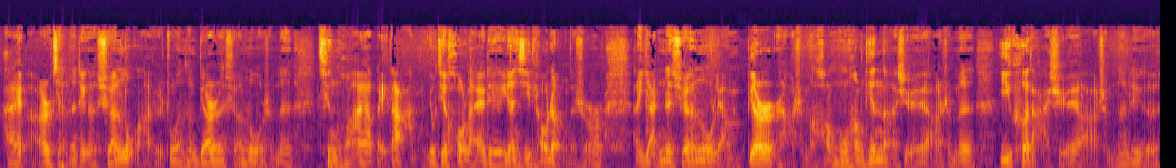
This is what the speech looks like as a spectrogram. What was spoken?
还而且呢，这个学院路啊，就是中关村边上学院路，什么清华呀、北大，尤其后来这个院系调整的时候，沿着学院路两边啊，什么航空航天大学呀、什么医科大学呀、什么这个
